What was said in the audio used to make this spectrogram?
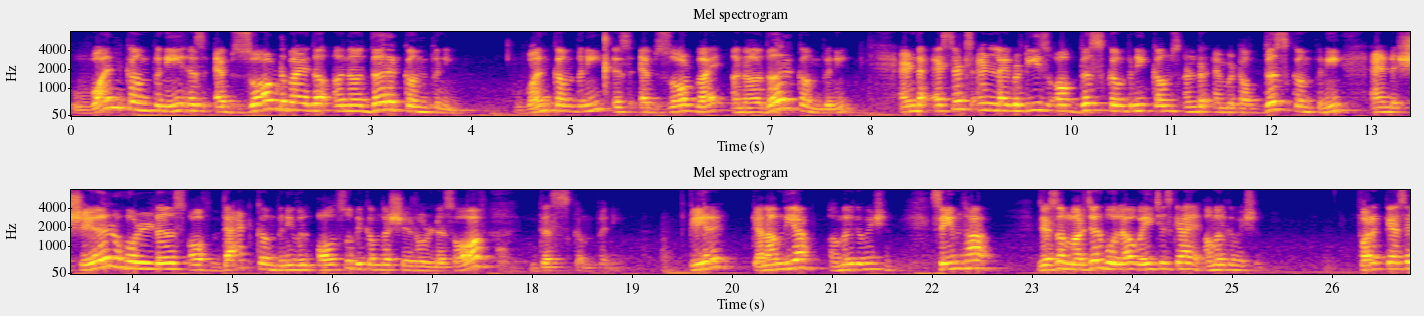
one company is absorbed by the another company. One company is absorbed by another company and the assets and liabilities of this company comes under ambit of this company and shareholders of that company will also become the shareholders of this company. Clear है क्या नाम दिया अमलगमेशन सेम था जैसा मर्जर बोला वही चीज़ क्या है अमल कमीशन फ़र्क कैसे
